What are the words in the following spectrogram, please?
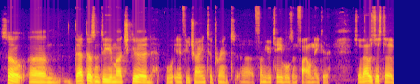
So um, that doesn't do you much good if you're trying to print uh, from your tables in FileMaker. So that was just a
